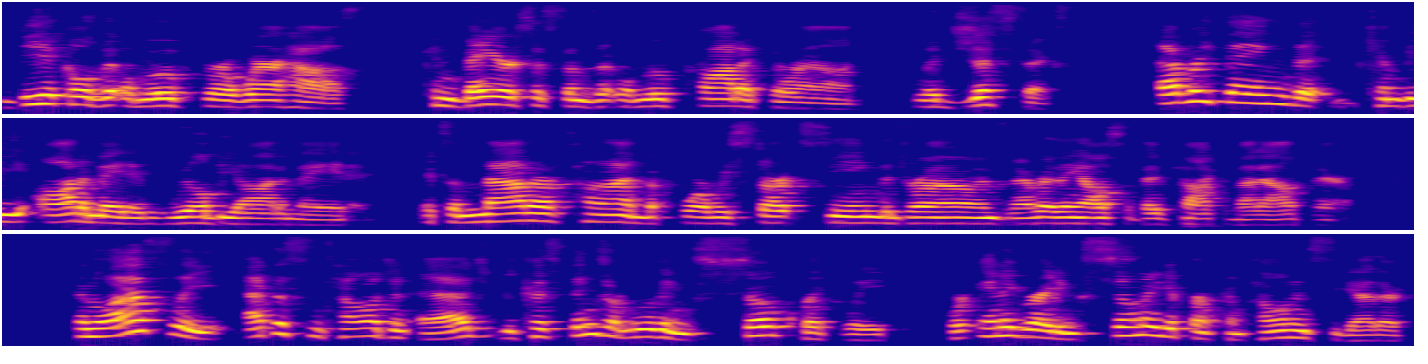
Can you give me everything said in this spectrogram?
vehicles that will move through a warehouse, conveyor systems that will move product around, logistics. Everything that can be automated will be automated. It's a matter of time before we start seeing the drones and everything else that they've talked about out there. And lastly, at this intelligent edge, because things are moving so quickly, we're integrating so many different components together,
